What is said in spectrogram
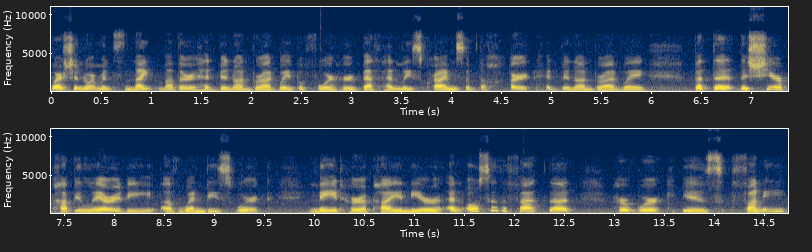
Marsha Norman's Night Mother had been on Broadway before her. Beth Henley's Crimes of the Heart had been on Broadway. But the, the sheer popularity of Wendy's work made her a pioneer, and also the fact that her work is funny.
